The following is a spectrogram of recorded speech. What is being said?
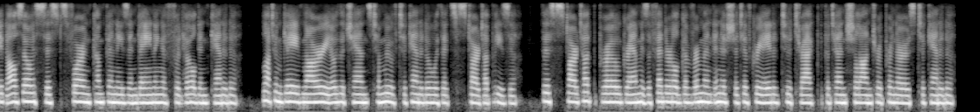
It also assists foreign companies in gaining a foothold in Canada. Latum gave Mario the chance to move to Canada with its startup visa. This startup program is a federal government initiative created to attract potential entrepreneurs to Canada.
